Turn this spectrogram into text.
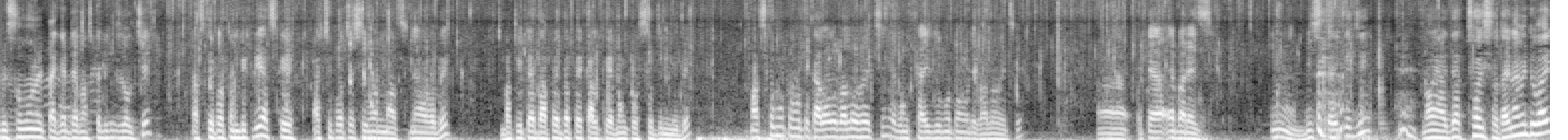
দুশো মনের প্যাকেটে মাছটা বিক্রি চলছে। আজকে প্রথম বিক্রি, আজকে আশি পঁচাশি মন মাছ নেওয়া হবে। বাকিটা দাপে দাপে কালকে এবং পরশু দিন নেবে। মাছটা মোটামুটি কালারও ভালো হয়েছে এবং সাইজও মোটামুটি ভালো হয়েছে। এটা এভারেজ হুম, বিশ কেজি, নয় হাজার ছয়শো, তাই না মিন্টু ভাই?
